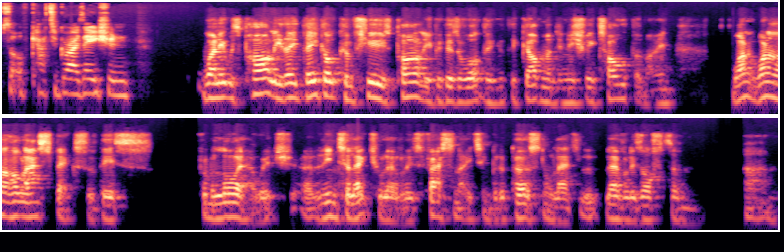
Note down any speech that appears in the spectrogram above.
sort of categorization. Well, it was partly they, they got confused partly because of what the, the government initially told them. I mean, one one of the whole aspects of this from a lawyer, which at an intellectual level is fascinating, but a personal le- level is often um,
